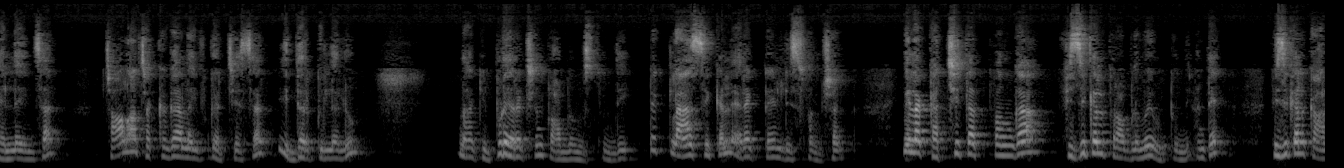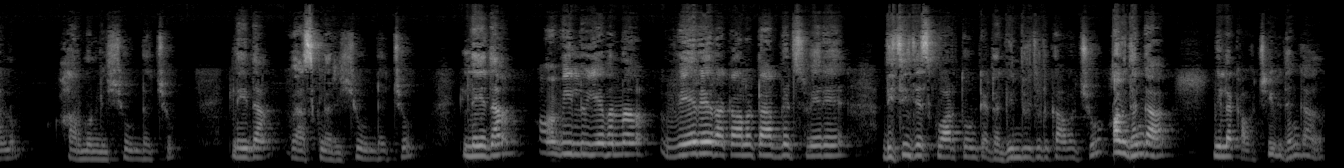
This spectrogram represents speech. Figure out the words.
పెళ్ళయింది సార్. చాలా చక్కగా లైఫ్ గడిచేది సార్ ఇద్దరు పిల్లలు. నాకు ఇప్పుడు ఎరెక్షన్ ప్రాబ్లం వస్తుంది. అంటే క్లాసికల్ ఎరెక్టైల్ డిస్ఫంక్షన్. వీళ్ళ ఖచ్చితత్వంగా ఫిజికల్ ప్రాబ్లమే ఉంటుంది. అంటే ఫిజికల్ కారణం. హార్మోనల్ ఇష్యూ ఉండొచ్చు. లేదా వాస్కులర్ ఇష్యూ ఉండొచ్చు. లేదా వీళ్ళు ఏమన్నా వేరే రకాల టాబ్లెట్స్ వేరే డిసీజెస్కి వాడుతూ ఉంటే డ్రగ్ కావచ్చు ఆ విధంగా వీళ్ళ కావచ్చు ఈ విధంగా.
